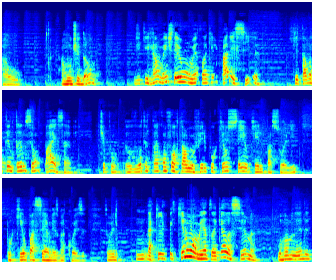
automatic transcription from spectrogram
a, a multidão, de que realmente teve um momento lá que ele parecia que tava tentando ser um pai, sabe? Tipo, eu vou tentar confortar o meu filho porque eu sei o que ele passou ali, porque eu passei a mesma coisa. Então ele, naquele pequeno momento, naquela cena, o Homelander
